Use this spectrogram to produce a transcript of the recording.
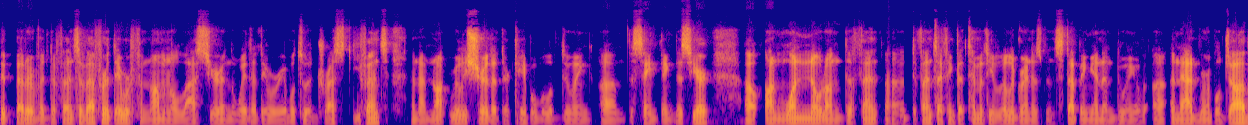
bit better of a defensive effort. They were phenomenal last year in the way that they were able to address defense, and I'm not really sure that they're capable of doing um, the same thing this year. Uh, on one note on defense, uh, defense, I think that Timothy Liljegren has been stepping in and doing a, an admirable job.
